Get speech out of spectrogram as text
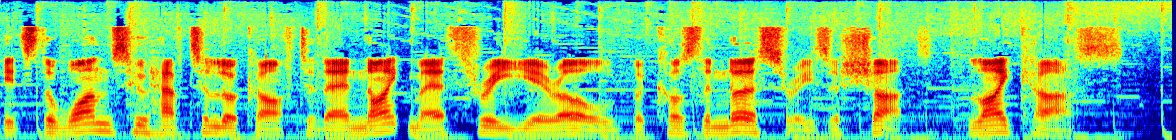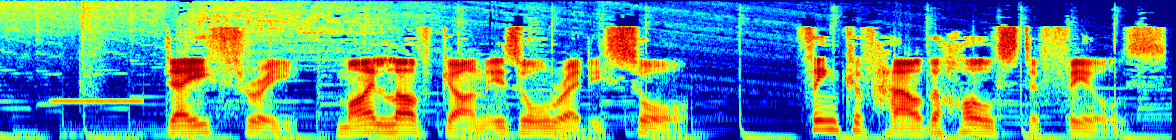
It's the ones who have to look after their nightmare three-year-old because the nurseries are shut, like us. Day 3. My love gun is already sore. Think of how the holster feels.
